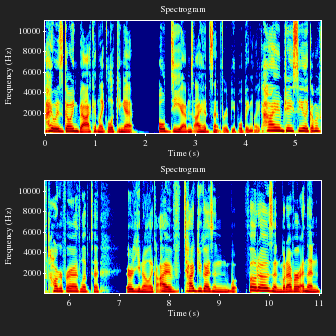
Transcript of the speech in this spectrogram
I was going back and like looking at old DMs I had sent for people being like, "Hi, I'm Jaci. Like I'm a photographer. I'd love to or you know, like I've tagged you guys in what photos and whatever." And then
